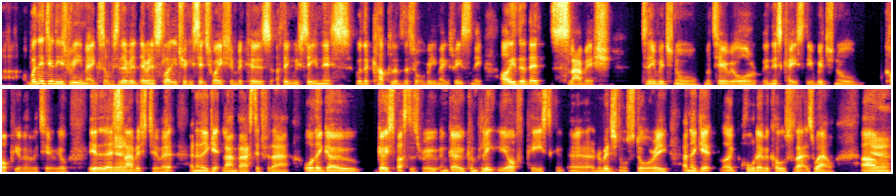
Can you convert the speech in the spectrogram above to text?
uh, when they do these remakes. Obviously, they're they're in a slightly tricky situation because I think we've seen this with a couple of the sort of remakes recently. Either they're slavish to the original material, or in this case, the original copy of a material. Either they're Yeah. slavish to it, and then they get lambasted for that, or they go Ghostbusters route and go completely off piste, uh, an original story, and they get like hauled over coals for that as well. Um, yeah.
